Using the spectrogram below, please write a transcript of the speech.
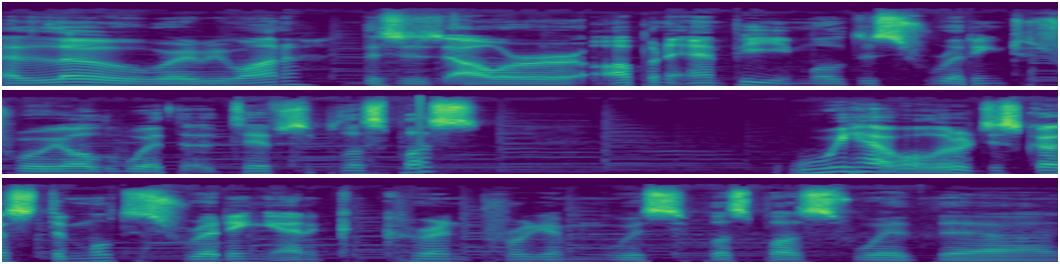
Hello everyone, this is our OpenMP multi-threading tutorial with C++. We have already discussed the multi-threading and concurrent programming with C++ with uh,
